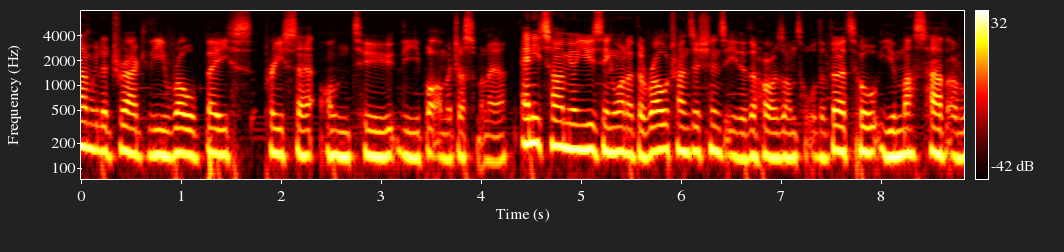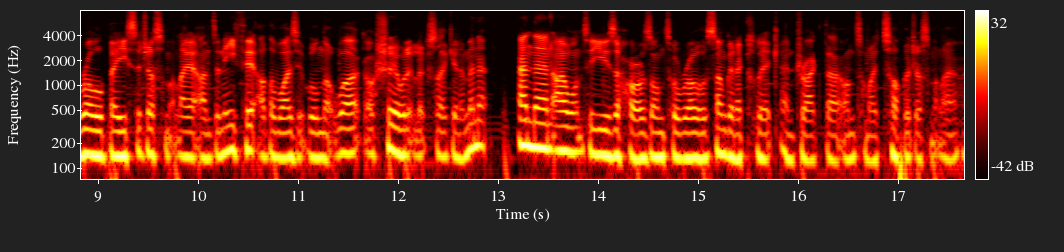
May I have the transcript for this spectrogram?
And I'm going to drag the roll base preset onto the bottom adjustment layer. Anytime you're using one of the roll transitions, either the horizontal or the vertical, you must have a roll base adjustment layer underneath it. Otherwise it will not work. I'll show you what it looks like in a minute. And then I want to use a horizontal roll so I'm going to click and drag that onto my top adjustment layer.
